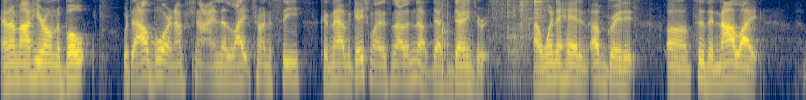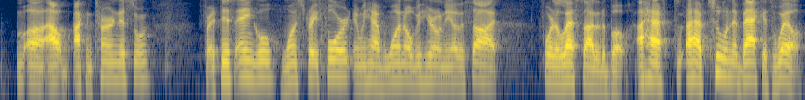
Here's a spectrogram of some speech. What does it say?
And I'm out here on the boat with the outboard and I'm shining the light trying to see because navigation light is not enough. That's dangerous. I went ahead and upgraded um, to the Nilight uh, out. I can turn this one for, at this angle, one straight forward, and we have one over here on the other side for the left side of the boat. I have I have two in the back as well.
